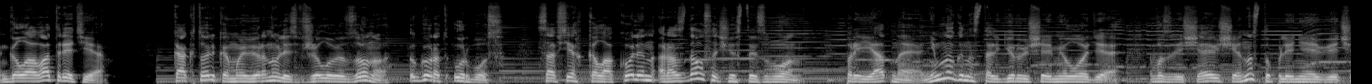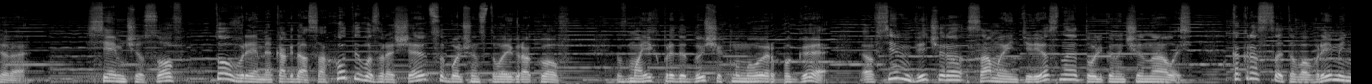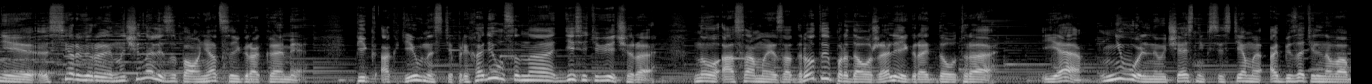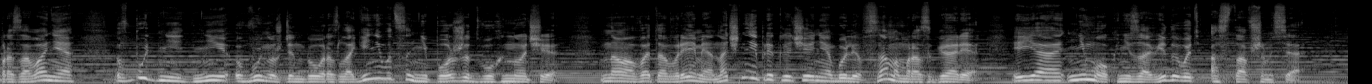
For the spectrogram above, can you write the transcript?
Глава 3. Как только мы вернулись в жилую зону, город Урбус, со всех колоколен раздался чистый звон. Приятная, немного ностальгирующая мелодия, возвещающая наступление вечера. 7 часов – то время, когда с охоты возвращаются большинство игроков. В моих предыдущих MMORPG в 7 вечера самое интересное только начиналось – как раз с этого времени серверы начинали заполняться игроками. Пик активности приходился на 10 вечера, ну а самые задроты продолжали играть до утра. Я, невольный участник системы обязательного образования, в будние дни вынужден был разлогиниваться не позже двух ночи. Но в это время ночные приключения были в самом разгаре, и я не мог не завидовать оставшимся.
